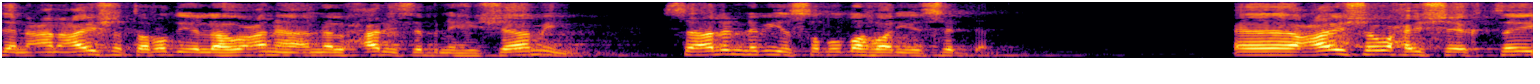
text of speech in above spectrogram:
can caaishata radia allahu canha ana alxaarisa bna hishaamin sa'ala nabiya sala allahu aleyh wasalam caaisha waxay sheegtay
